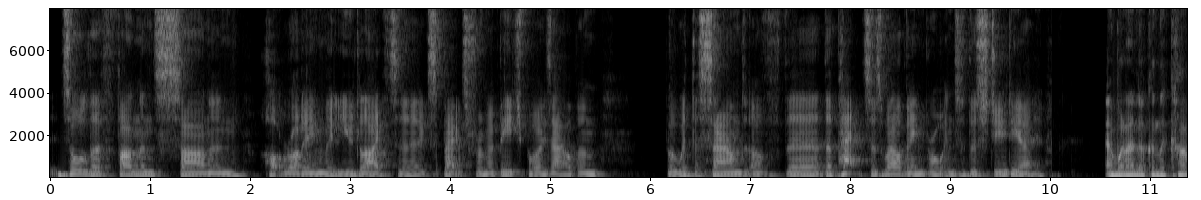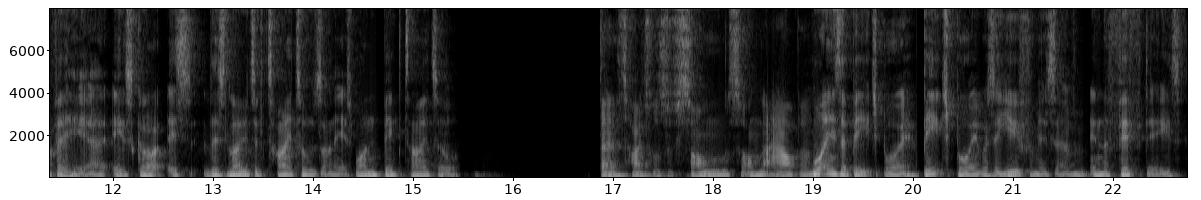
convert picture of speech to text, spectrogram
it's all the fun and sun and hot rodding that you'd like to expect from a Beach Boys album, but with the sound of the, the pets as well being brought into the studio. And when I look on the cover here, it's got it's there's loads of titles on it. It's one big title. They're the titles of songs on the album. What is a beach boy? Beach boy was a euphemism in the 50s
